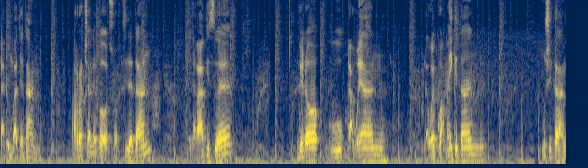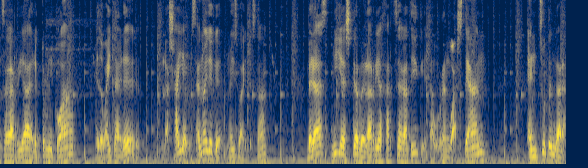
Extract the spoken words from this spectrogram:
larun batetan arratsaleko sortzidetan eta bakizue gero gu gauean gaueko amaiketan musika dantzagarria elektronikoa edo baita ere lasaia izan daiteke noiz bait, ezta? Beraz, mila esker belarria jartzeagatik eta hurrengo astean entzuten gara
